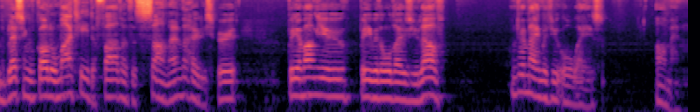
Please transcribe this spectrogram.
And the blessing of God Almighty, the Father, the Son, and the Holy Spirit be among you, be with all those you love, and remain with you always. Amen.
